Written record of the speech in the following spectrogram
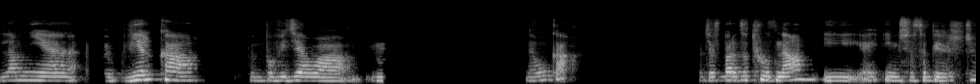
dla mnie wielka, bym powiedziała, nauka chociaż bardzo trudna i, i myślę sobie, że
